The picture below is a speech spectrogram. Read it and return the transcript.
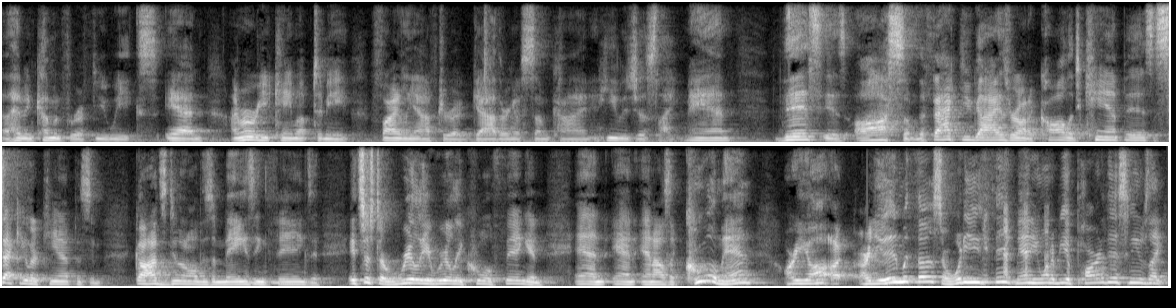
uh, had been coming for a few weeks. And I remember he came up to me finally after a gathering of some kind, and he was just like, Man, this is awesome. The fact you guys are on a college campus, a secular campus, and God's doing all these amazing things. And it's just a really, really cool thing. And and and and I was like, Cool, man. Are you all, are, you in with us? Or what do you think, man? You want to be a part of this? And he was like,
